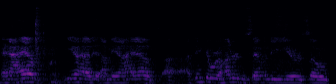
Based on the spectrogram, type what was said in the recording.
And I have, you know I mean, I have, uh, I think there were 170 or so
